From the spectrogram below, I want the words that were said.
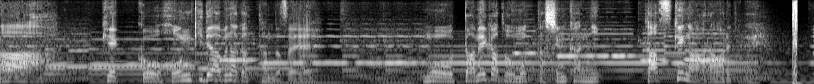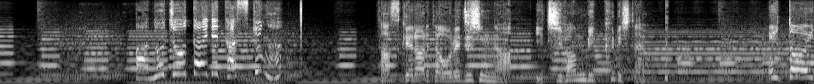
ああ結構本気で危なかったんだぜ。もうダメかと思った瞬間に助けが現れてね。あの状態で助けが？助けられた俺自身が一番びっくりしたよ。一体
